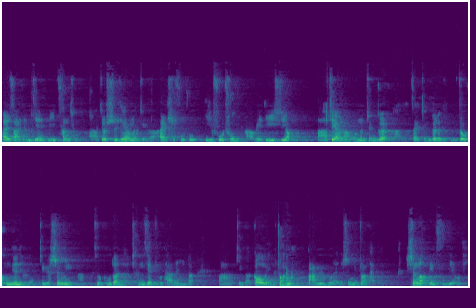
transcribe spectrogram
爱洒人间弥苍穹啊！就实际上呢，这个爱是付出，以付出啊为第一需要啊，这样呢，我们整个啊，在整个的宇宙空间里面，这个生命啊，就不断的呈现出它的一个啊这个高维的状态，大日如来的生命状态，生老病死皆有体，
